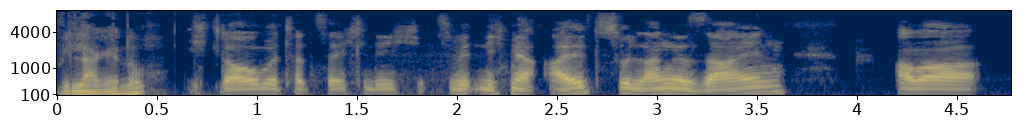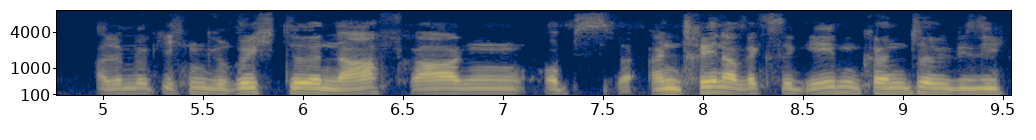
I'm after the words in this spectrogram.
wie lange noch? Ich glaube tatsächlich, es wird nicht mehr allzu lange sein, aber alle möglichen Gerüchte, Nachfragen, ob es einen Trainerwechsel geben könnte, wie sie,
